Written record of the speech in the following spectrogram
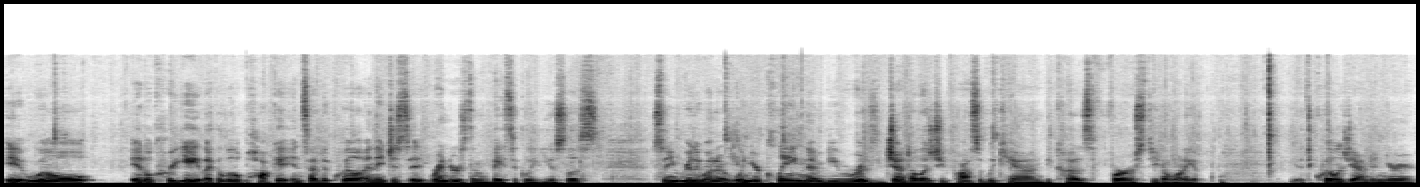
it will it'll create like a little pocket inside the quill and they just it renders them basically useless. So you really want to when you're cleaning them be as gentle as you possibly can because first you don't want to get quill jammed in your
